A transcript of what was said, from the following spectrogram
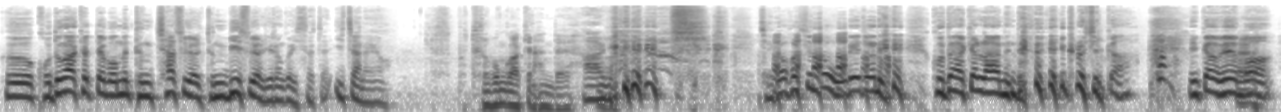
그 고등학교 때 보면 등차 수열, 등비 수열 이런 거 있었 있잖아요. 뭐 들어본 것 같긴 한데. 아, 예. 제가 훨씬 더 오래 전에 고등학교를 나왔는데 왜 그러실까? 그러니까 왜뭐 네.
